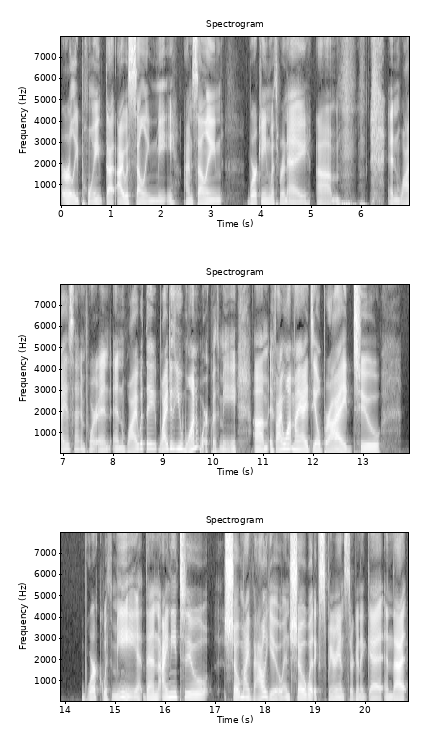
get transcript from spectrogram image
early point that I was selling me. I'm selling working with Renee. Um, and why is that important? And why would they, why do you want to work with me? Um, if I want my ideal bride to work with me, then I need to show my value and show what experience they're going to get and that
